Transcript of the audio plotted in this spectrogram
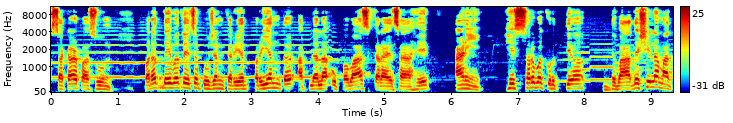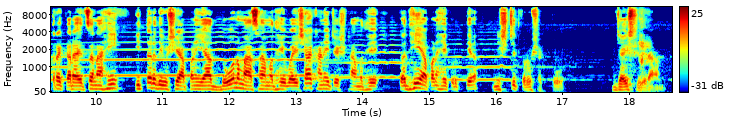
सकाळपासून परत देवतेचं पूजन पर्यंत आपल्याला उपवास करायचा आहे. आणि हे सर्व कृत्य द्वादशीला मात्र करायचं नाही. इतर दिवशी आपण या दोन मासामध्ये वैशाख आणि ज्येष्ठामध्ये कधी आपण हे कृत्य निश्चित करू शकतो. जय श्रीराम.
